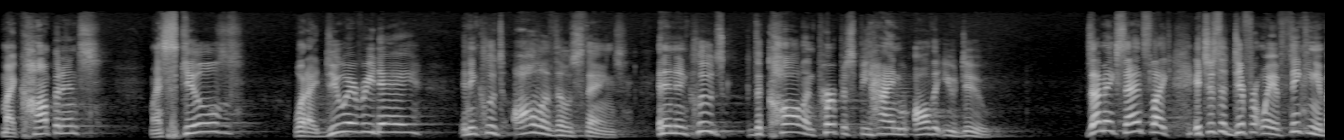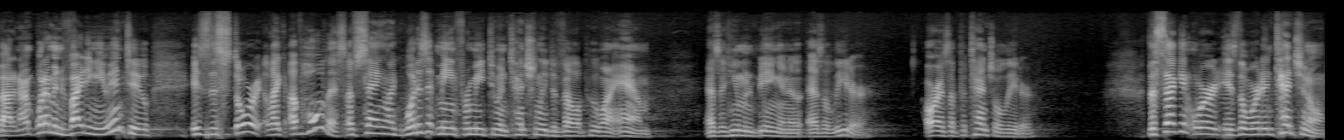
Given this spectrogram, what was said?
my competence, my skills, what I do every day. It includes all of those things. And it includes the call and purpose behind all that you do. Does that make sense? Like, it's just a different way of thinking about it. What I'm inviting you into is the story, like, of wholeness, of saying, like, what does it mean for me to intentionally develop who I am as a human being and as a leader or as a potential leader? The second word is the word intentional.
